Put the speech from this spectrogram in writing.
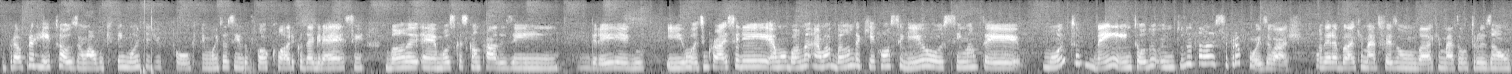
O próprio Rituals é um álbum que tem muito de folk, tem muito assim do folclórico da Grécia, banda, é, músicas cantadas em, em grego. E o Rotten Christ ele é uma banda, é uma banda que conseguiu se manter muito bem em todo em tudo que ela se propôs, eu acho. Quando era black metal fez um black metal truzão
